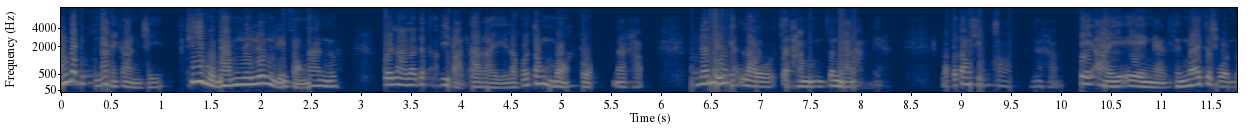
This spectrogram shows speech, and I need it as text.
อันก็เป็นคนยากในการชี้ที่ผมทำในเรื่องเหรียญสองด้านคือเวลาเราจะปฏิบัติอะไร เราก็ต้องมองตรงนะครับเพราะฉะนั้นเราจะทำต่างเนี่ย เราก็ต้องคิดข้อนะครับ AI เองเนี่ยถึงแม้จะบน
